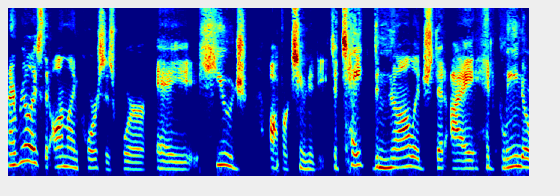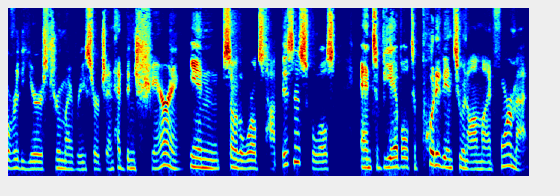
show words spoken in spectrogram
And I realized that online courses were a huge opportunity to take the knowledge that I had gleaned over the years through my research and had been sharing in some of the world's top business schools and to be able to put it into an online format.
